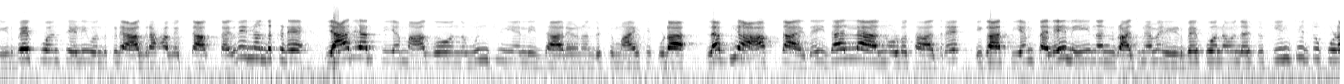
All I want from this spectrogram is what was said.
ನೀಡಬೇಕು ಅಂತ ಹೇಳಿ ಒಂದು ಕಡೆ ಆಗ್ರಹ ವ್ಯಕ್ತ ಆಗ್ತಾ ಇದ್ರೆ, ಇನ್ನೊಂದು ಕಡೆ ಯಾರ್ಯಾರು ಸಿಎಂ ಆಗೋ ಒಂದು ಮುಂಚೂಣಿಯಲ್ಲಿ ಇದ್ದಾರೆ ಅನ್ನೋದಷ್ಟು ಮಾಹಿತಿ ಕೂಡ ಲಭ್ಯ ಆಗ್ತಾ ಇದೆ. ಇದೆಲ್ಲ ನೋಡೋದಾದ್ರೆ ಈಗ ಸಿಎಂ ತಲೆಯಲ್ಲಿ ನಾನು ರಾಜೀನಾಮೆ ನೀಡಬೇಕು ಅನ್ನೋ ಒಂದಷ್ಟು ಕಿಂಚಿತ್ತು ಕೂಡ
